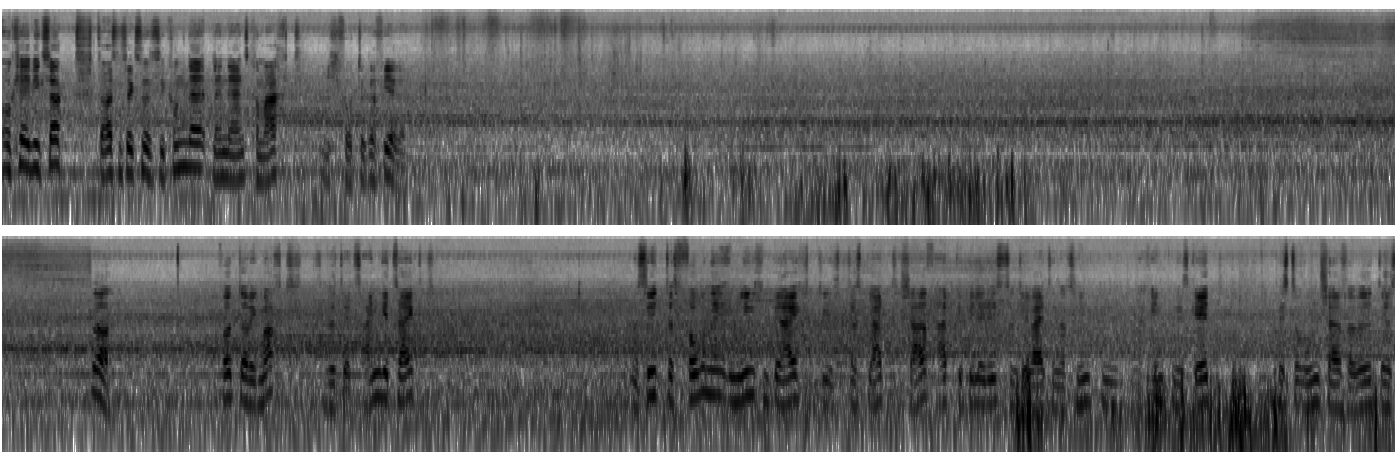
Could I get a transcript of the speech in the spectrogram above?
Okay, wie gesagt, 1600 Sekunden, Blende 1,8, ich fotografiere. So, Foto habe ich gemacht, das wird jetzt angezeigt. Man sieht, dass vorne im linken Bereich das Blatt scharf abgebildet ist und je weiter nach hinten, nach hinten es geht, desto unscharfer wird es,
